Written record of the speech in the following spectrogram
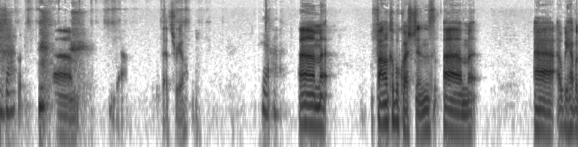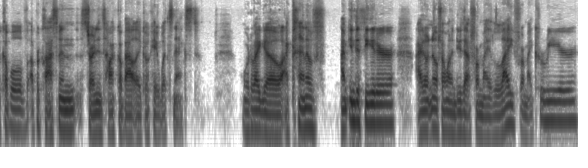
Exactly. um, that's real. Yeah. Um, final couple questions. Um, uh, we have a couple of upperclassmen starting to talk about like, okay, what's next? Where do I go? I kind of I'm into theater. I don't know if I want to do that for my life or my career.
